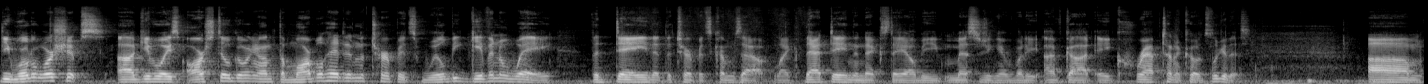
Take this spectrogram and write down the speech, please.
the World of Warships uh, giveaways are still going on. The Marblehead and the Tirpitz will be given away the day that the Tirpitz comes out. Like that day and the next day, I'll be messaging everybody. I've got a crap ton of codes. Look at this. Um,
